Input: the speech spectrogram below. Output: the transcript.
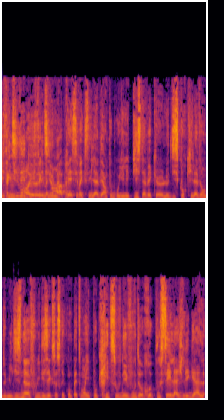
effectivement, effectivement après c'est vrai qu'il avait un peu brouillé les pistes avec euh, le discours qu'il avait en 2019 où il disait que ce serait complètement hypocrite, souvenez-vous, de repousser l'âge légal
